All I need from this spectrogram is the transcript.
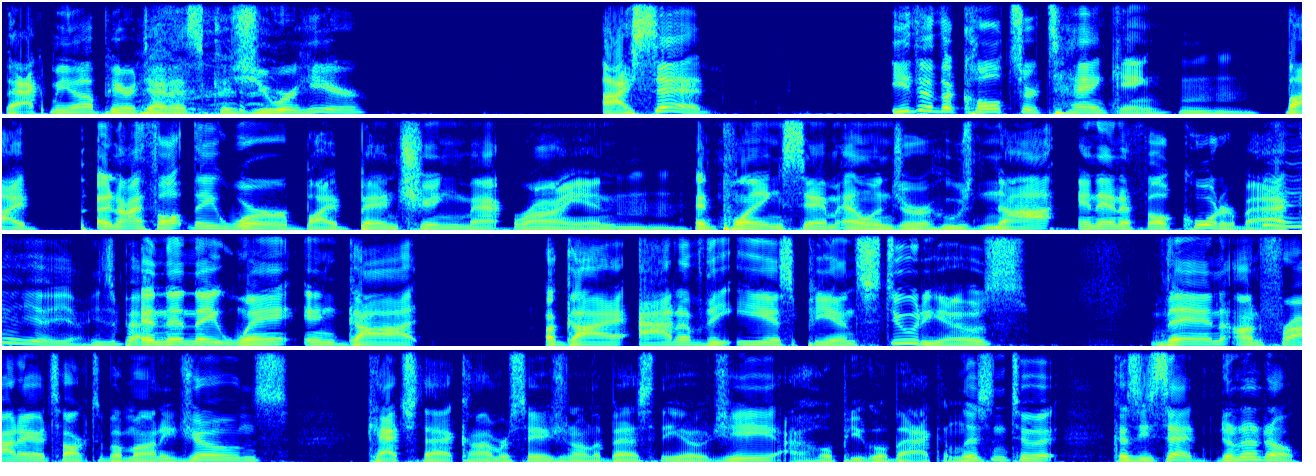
back me up here, Dennis, because you were here. I said either the Colts are tanking Mm-hmm. by, and I thought they were by benching Matt Ryan Mm-hmm. and playing Sam Ehlinger, who's not an NFL quarterback, yeah, yeah, yeah. He's a bad. and then they went and got a guy out of the ESPN studios. Then on Friday, I talked to Bomani Jones. Catch that conversation on the best of the OG. I hope you go back and listen to it because he said, "No, no, no,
